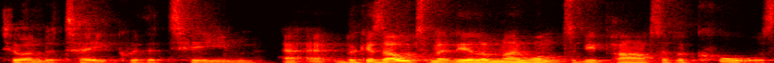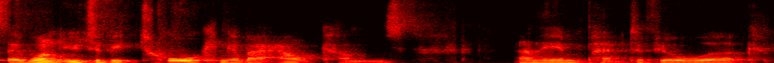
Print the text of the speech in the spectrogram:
to undertake with a team uh, because ultimately alumni want to be part of a cause. They want you to be talking about outcomes and the impact of your work.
